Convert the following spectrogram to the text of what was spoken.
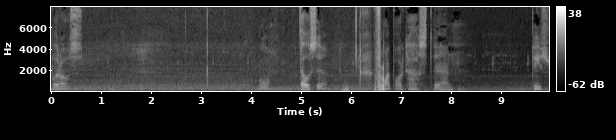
what else? Well, that was it for my podcast and peace.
